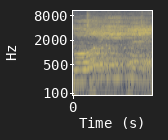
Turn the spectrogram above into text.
Boy, hey.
